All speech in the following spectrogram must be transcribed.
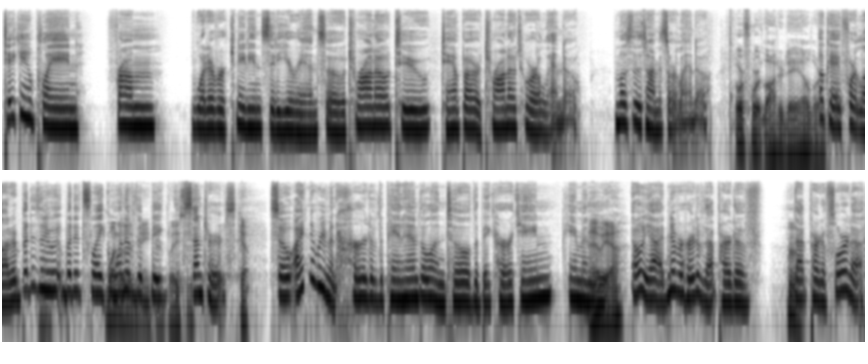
taking a plane from whatever Canadian city you're in. So Toronto to Tampa or Toronto to Orlando. Most of the time it's Orlando. Or Fort Lauderdale or Okay, Fort Lauderdale, but it's but it's like one, One of of the the, big places. centers. Yep. So I'd never even heard of the Panhandle until the big hurricane came in. Oh yeah. Oh yeah, I'd never heard of that part of Huh. that part of Florida.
